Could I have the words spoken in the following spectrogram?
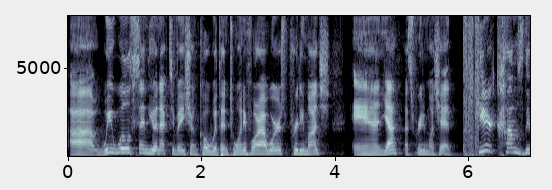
uh, we will send you an activation code within 24 hours, pretty much. And yeah, that's pretty much it. Here comes the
